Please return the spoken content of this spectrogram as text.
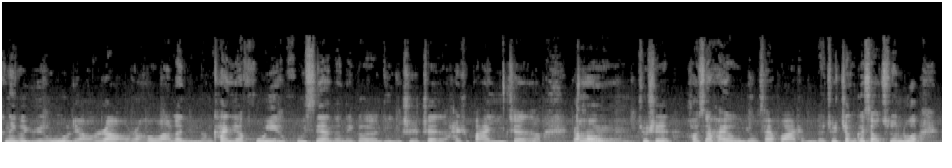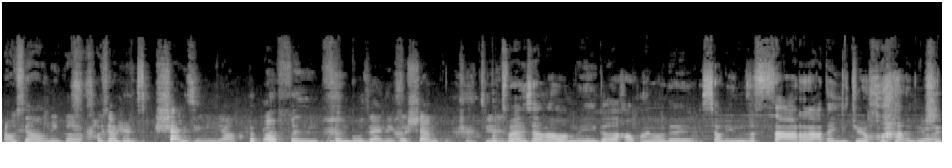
它那个云雾缭绕，然后完了，你能看见忽隐忽现的那个林芝镇还是八一镇啊？然后就是好像还有油菜花什么的，就整个小村落，然后像那个好像是扇形一样，然后分分布在那个山谷之间。我突然想到我们一个好朋友的小林子萨拉的一句话，就是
